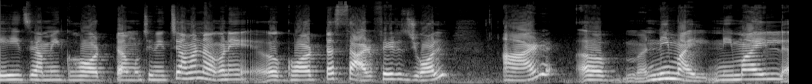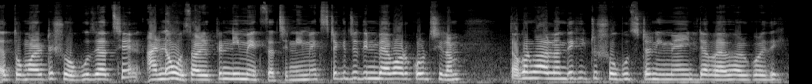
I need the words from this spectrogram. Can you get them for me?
এই যে আমি ঘরটা মুছে নিচ্ছি, আমার না মানে ঘরটা সার্ফের জল আর নিমাইল। নিমাইল তোমার একটা সবুজ আছে, আর ও সরি একটা নিমেক্স আছে। নিমেক্সটা কিছুদিন ব্যবহার করছিলাম, তখন ভাবলাম দেখি একটু সবুজটা, নিমাইলটা ব্যবহার করে দেখি।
